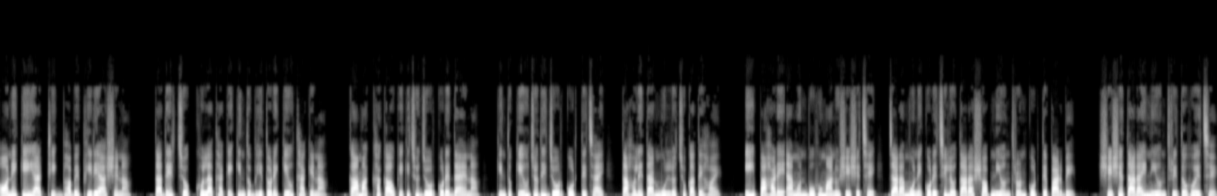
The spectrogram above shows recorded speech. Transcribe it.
অনেকেই আর ঠিকভাবে ফিরে আসে না। তাদের চোখ খোলা থাকে কিন্তু ভেতরে কেউ থাকে না। কামাক্ষা কাউকে কিছু জোর করে দেয় না। কিন্তু কেউ যদি জোর করতে চায়, তাহলে তার মূল্য চুকাতে হয়। এই পাহাড়ে এমন বহু মানুষ এসেছে, যারা মনে করেছিল তারা সব নিয়ন্ত্রণ করতে পারবে। শেষে তারাই নিয়ন্ত্রিত হয়েছে।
